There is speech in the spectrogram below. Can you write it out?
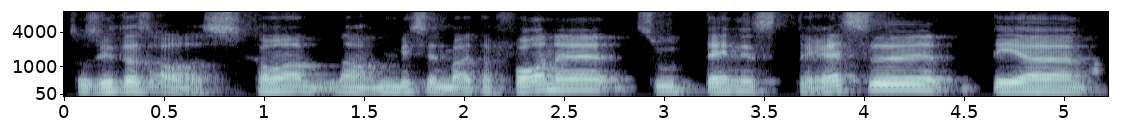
So sieht das aus. Kommen wir noch ein bisschen weiter vorne zu Dennis Dressel, der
